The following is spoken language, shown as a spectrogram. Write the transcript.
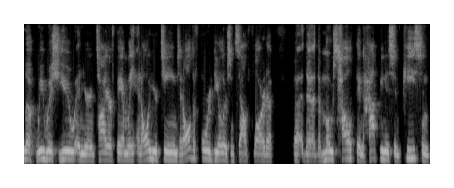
Look, we wish you and your entire family and all your teams and all the Ford dealers in South Florida the, the, most health and happiness and peace. And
